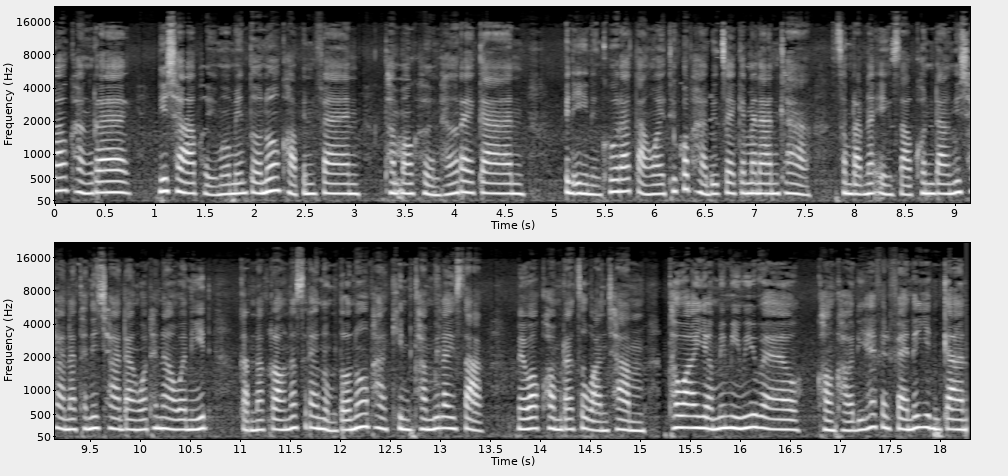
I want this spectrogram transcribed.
เล่าครั้งแรก นิชาเผยโมเมนต์โตโน่ขอเป็นแฟนทำเอาเขินทั้งรายการ เป็นอีกหนึ่งคู่รักต่างวัยที่คบหาดูใจกันมานานค่ะสำหรับนางเอกสาวคนดังนิชานัทนิชาดังวัฒนาวณิชกับนักร้องนักแสดงหนุ่มโตโน่พาคินคำวิไลศักดิ์ ม้ว่าความรักจะหวานฉ่ำทว่ายังไม่มีวี่แวว ของข่าวดีให้แฟนๆได้ยินกัน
